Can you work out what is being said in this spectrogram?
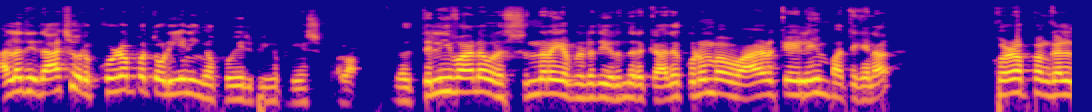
அல்லது ஏதாச்சும் ஒரு குழப்பத்தோடையே நீங்கள் போயிருப்பீங்க அப்படின்னு சொல்லலாம். ஒரு தெளிவான ஒரு சிந்தனை அப்படின்றது இருந்திருக்காது. குடும்ப வாழ்க்கையிலையும் பார்த்தீங்கன்னா குழப்பங்கள்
